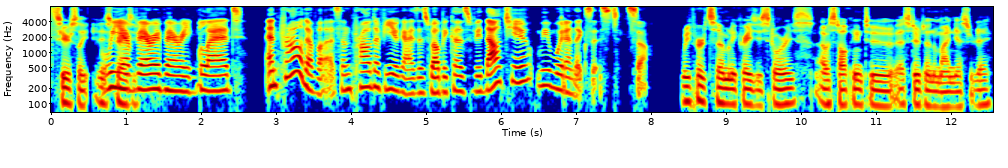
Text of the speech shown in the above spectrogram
Seriously, it is we crazy. are very, very glad and proud of us and proud of you guys as well because without you, we wouldn't exist. So, We've heard so many crazy stories. I was talking to a student of mine yesterday.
